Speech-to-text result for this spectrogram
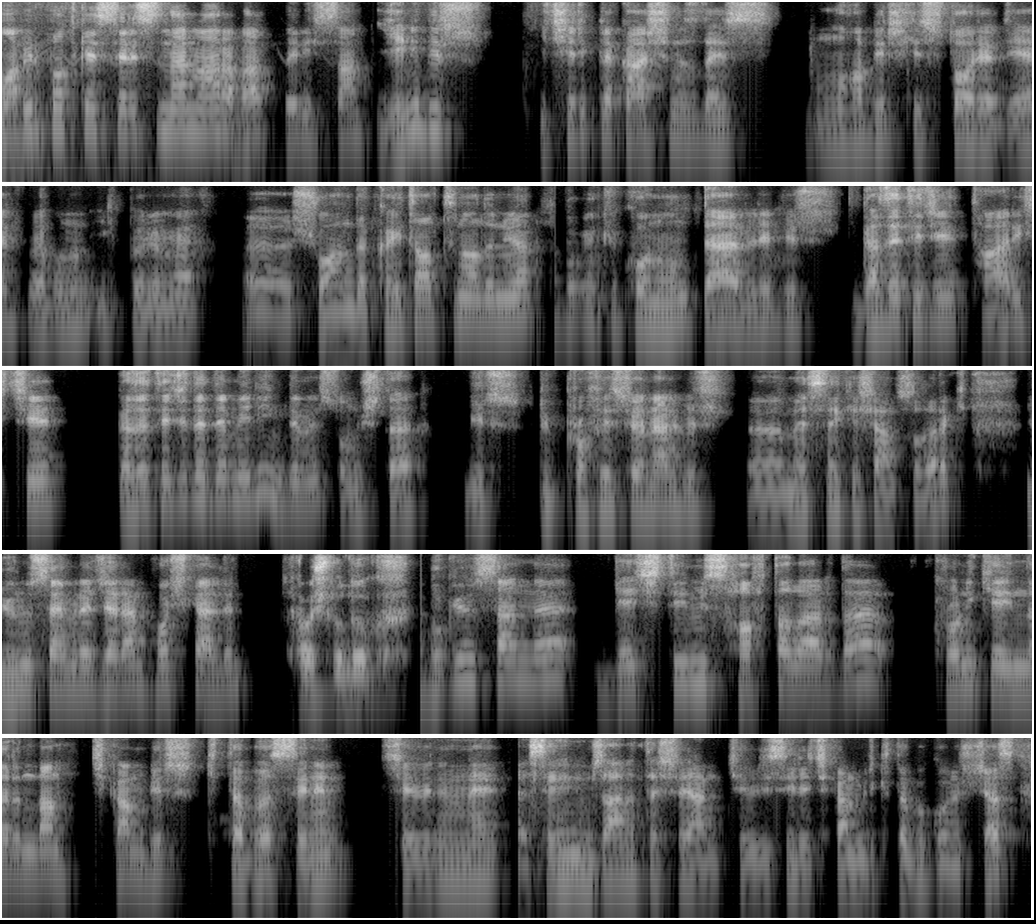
Muhabir Podcast serisinden merhaba. Ben İhsan. Yeni bir içerikle karşınızdayız. Muhabir Historia diye ve bunun ilk bölümü e, şu anda kayıt altına alınıyor. Bugünkü konuğum değerli bir gazeteci, tarihçi, gazeteci de demeliyim değil mi? Sonuçta bir, bir profesyonel bir e, meslek yaşantısı olarak. Yunus Emre Ceren hoş geldin. Hoş bulduk. Bugün senle geçtiğimiz haftalarda kronik yayınlarından çıkan bir kitabı senin çevirinle, senin imzanı taşıyan çevirisiyle çıkan bir kitabı konuşacağız.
